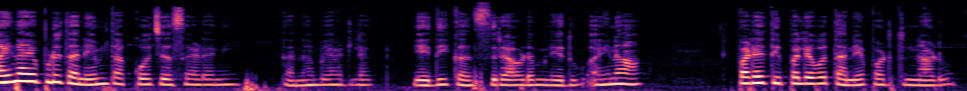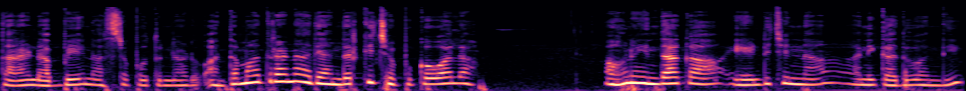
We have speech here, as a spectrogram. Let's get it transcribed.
అయినా ఇప్పుడు తనేం తక్కువ చేశాడని? తన బ్యాడ్ లక్. ఏదీ కలిసి రావడం లేదు. అయినా పడే తిప్పలేవో తనే పడుతున్నాడు. తన డబ్బే నష్టపోతున్నాడు. అంత మాత్రాన అది అందరికీ చెప్పుకోవాలా? అవును ఇందాక ఏంటి చిన్న అని కదు అంది.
